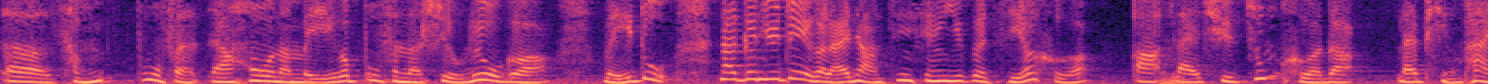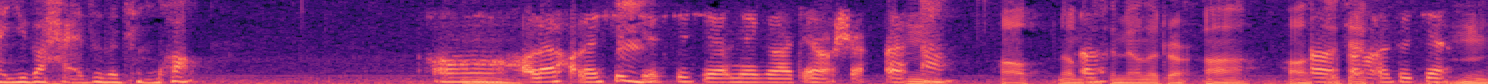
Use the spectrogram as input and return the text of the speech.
呃层部分，然后呢每一个部分呢是有六个维度，那根据这个来讲进行一个结合啊，来去综合的来评判一个孩子的情况。哦，好嘞，好嘞，谢谢，谢谢那个郑老师，哎，嗯，好，那我们先聊到这儿啊。好，再见。好，再见。嗯，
